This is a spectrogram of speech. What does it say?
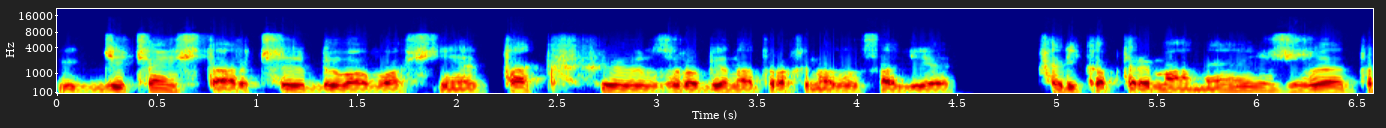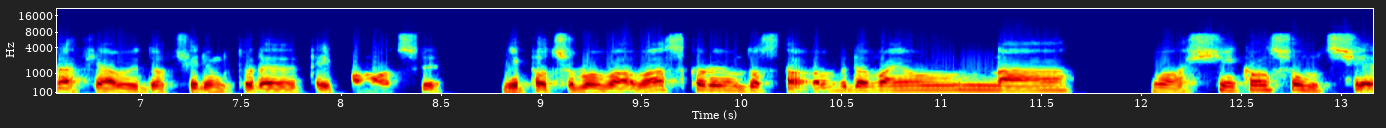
gdzie część tarczy była właśnie tak zrobiona trochę na zasadzie helikoptermany, że trafiały do firm, które tej pomocy nie potrzebowała, skoro ją dostały, wydawają na właśnie konsumpcję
